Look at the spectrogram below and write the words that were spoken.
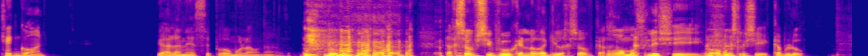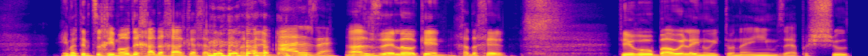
כגון. יאללה, אני אעשה פרומו לעונה הזאת. תחשוב שיווק, אני לא רגיל לחשוב ככה. פרומו שלישי. פרומו שלישי, קבלו. אם אתם צריכים עוד אחד אחר כך, אני אתן לכם. על זה. על זה, לא, כן, אחד אחר. תראו, באו אלינו עיתונאים, זה היה פשוט,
